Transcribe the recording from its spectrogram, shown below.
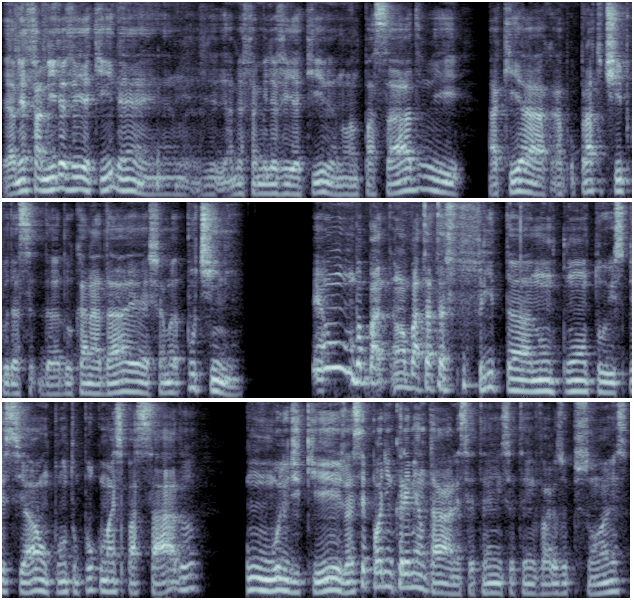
É, a minha família veio aqui, né? A minha família veio aqui no ano passado e aqui a, a, o prato típico da, da, do Canadá é chama poutine. É uma, uma batata frita num ponto especial, um ponto um pouco mais passado, com um molho de queijo. Aí você pode incrementar, né? Você tem, você tem várias opções.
